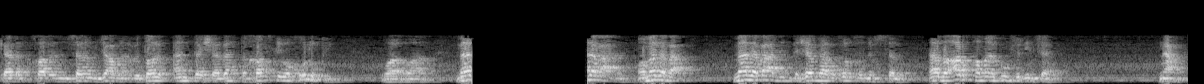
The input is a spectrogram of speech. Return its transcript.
كان قال عليه وسلم جعفر بن أبي طالب أنت شبهت خلقي وخلقي. وماذا بعد؟ وماذا بعد؟ ماذا بعد أن تشبه بخلق النبي صلى الله عليه وسلم؟ هذا أرقى ما يكون في الإنسان. نعم.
